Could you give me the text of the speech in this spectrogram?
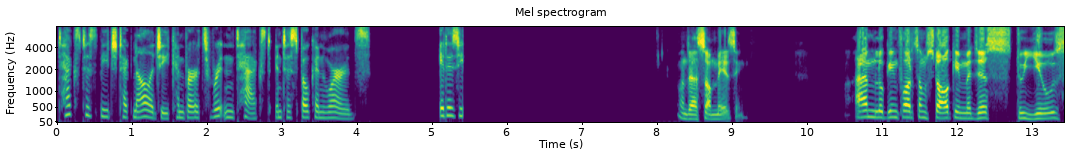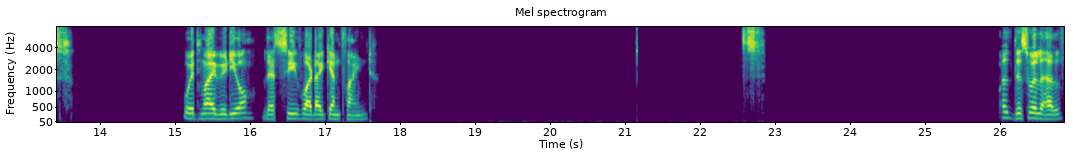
Text to speech technology converts written text into spoken words. It is And oh, that's amazing. I'm looking for some stock images to use with my video. Let's see what I can find. Well, this will help.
